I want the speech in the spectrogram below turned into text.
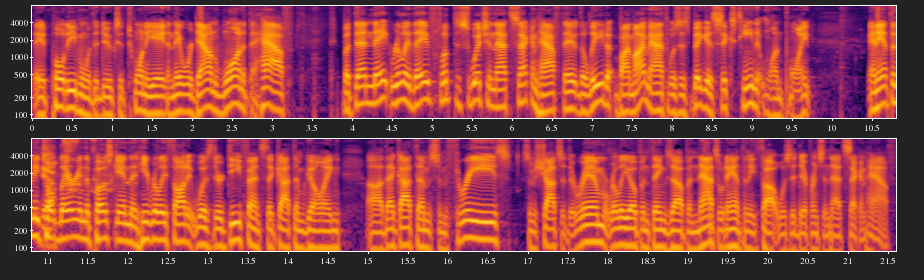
they had pulled even with the Dukes at 28, and they were down one at the half. But then Nate, really, they flipped the switch in that second half. They, the lead, by my math, was as big as 16 at one point. And Anthony yeah. told Larry in the postgame that he really thought it was their defense that got them going. Uh, that got them some threes, some shots at the rim, really opened things up, and that's what Anthony thought was the difference in that second half.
